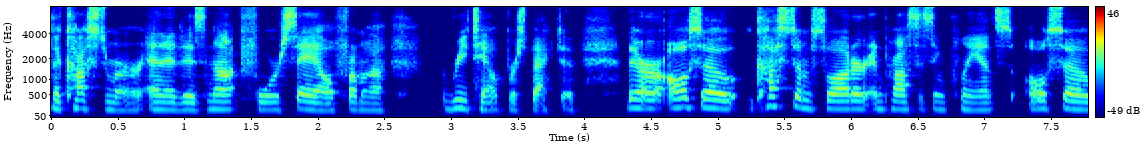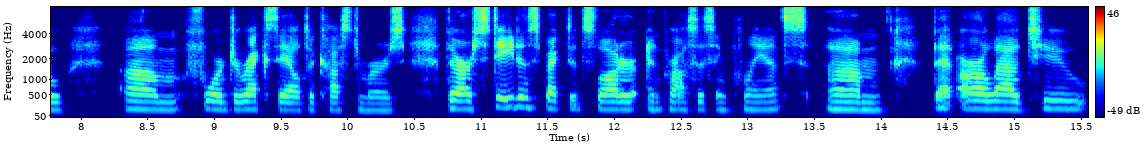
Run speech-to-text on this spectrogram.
the customer, and it is not for sale from a retail perspective. There are also custom slaughter and processing plants also um, for direct sale to customers. There are state inspected slaughter and processing plants um, that are allowed to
